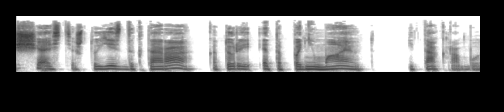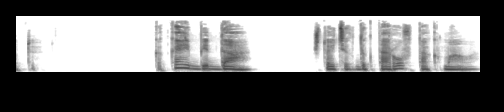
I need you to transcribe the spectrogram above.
счастье, что есть доктора, которые это понимают и так работают. Какая беда, что этих докторов так мало.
